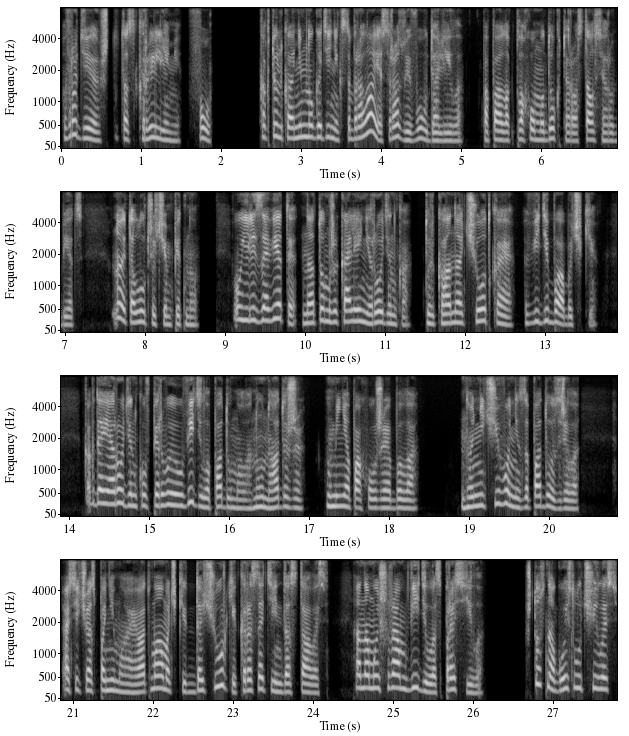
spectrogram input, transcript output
Вроде что-то с крыльями. Фу. Как только немного денег собрала, я сразу его удалила. Попала к плохому доктору, остался рубец. Но это лучше, чем пятно. У Елизаветы на том же колене родинка, только она четкая, в виде бабочки. Когда я родинку впервые увидела, подумала, ну надо же, у меня похожая была. Но ничего не заподозрила. А сейчас понимаю, от мамочки до дочурки красотень досталась. Она мой шрам видела, спросила. Что с ногой случилось?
